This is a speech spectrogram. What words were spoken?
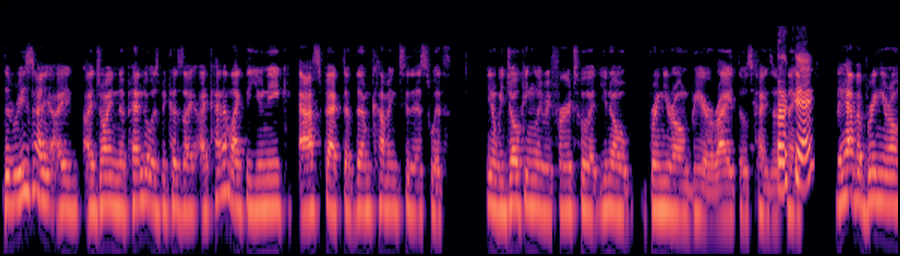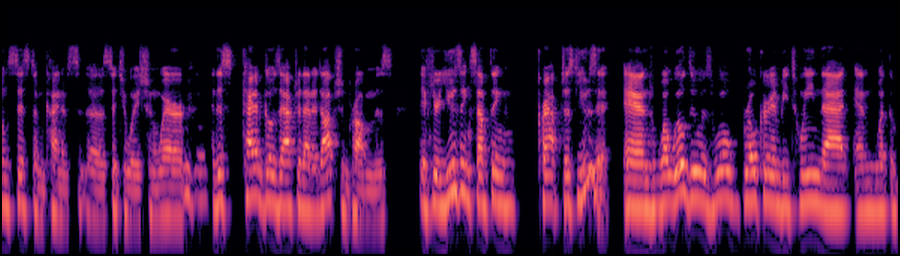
the reason I, I, I joined Nipendo is because I, I kind of like the unique aspect of them coming to this with, you know, we jokingly refer to it, you know, bring your own beer, right? Those kinds of okay. things. They have a bring your own system kind of uh, situation where, mm-hmm. and this kind of goes after that adoption problem is if you're using something crap, just use it. And what we'll do is we'll broker in between that and what the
